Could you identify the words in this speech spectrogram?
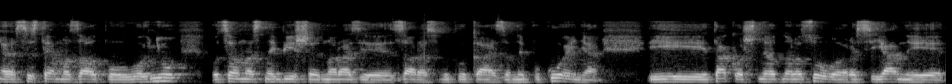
е, система залпового вогню. Оце у нас найбільше наразі зараз викликає занепокоєння, і також неодноразово росіяни.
